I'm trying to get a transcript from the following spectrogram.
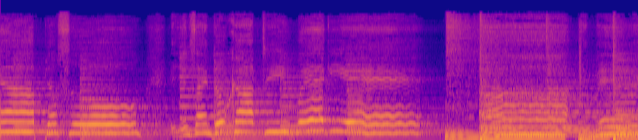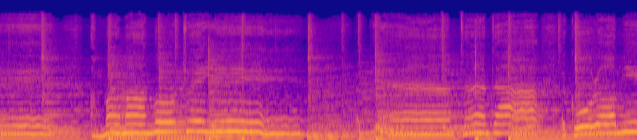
ျားပျောက်ဆုံးရင်ဆိုင်ဒုက္ခတီဝဲကြီးရဲ့အာမေအမမငိုကြွေရင်အပြန်တန်တာအကိုရောမြေ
